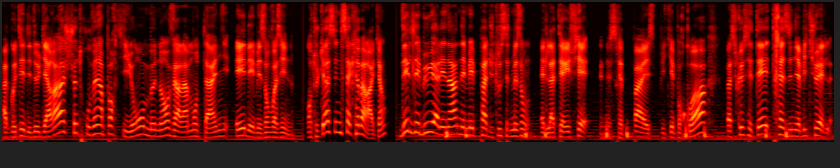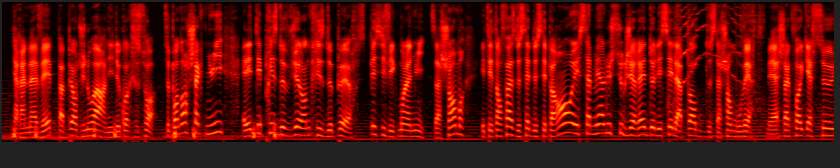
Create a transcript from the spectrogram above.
à côté des deux garages, se trouvait un portillon menant vers la montagne et les maisons voisines. En tout cas, c'est une sacrée baraque. Hein Dès le début, Alena n'aimait pas du tout cette maison. Elle la terrifiait. Elle ne serait pas expliquée pourquoi, parce que c'était très inhabituel, car elle n'avait pas peur du noir ni de quoi que ce soit. Cependant, chaque nuit, elle était prise de violentes crises de peur, spécifiquement la nuit. Sa chambre était en face de celle de ses parents et sa mère lui suggérait de laisser la porte de sa chambre ouverte. Mais à chaque fois qu'elle se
